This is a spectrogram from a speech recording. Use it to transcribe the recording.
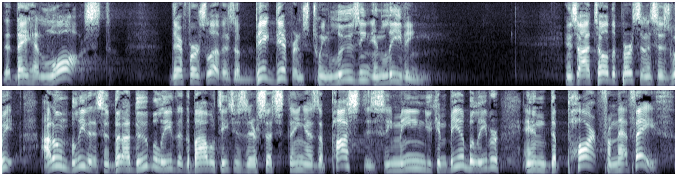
that they had lost their first love. There's a big difference between losing and leaving. And so I told the person, I says, we, I don't believe it. I said, but I do believe that the Bible teaches there's such thing as apostasy, meaning you can be a believer and depart from that faith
